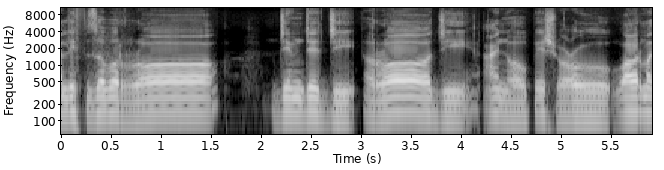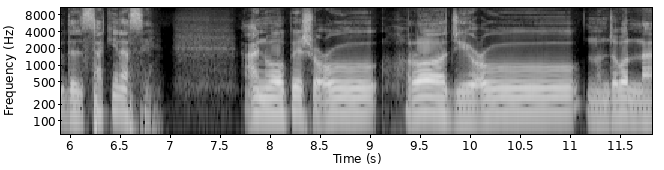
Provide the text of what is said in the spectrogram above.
আলিফ জবর র, জিম জে জি, র জি, আইন ওয়াও পেশ ও ওয়াওয়ার মধ্যে সাকিন আছে। আইন ওয়াও পেশ ও র জি ও নুন জবর না,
